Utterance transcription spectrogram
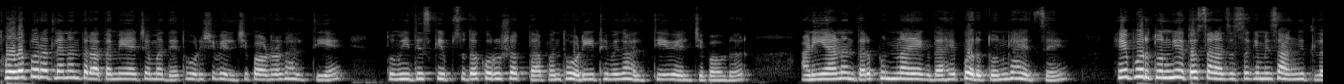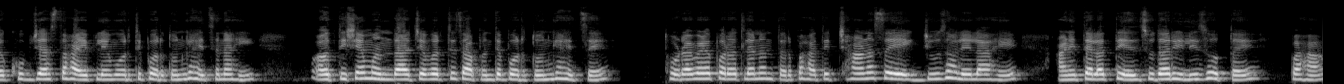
थोडं परतल्यानंतर आता मी याच्यामध्ये थोडीशी वेलची पावडर घालतीये. तुम्ही इथे स्किपसुद्धा करू शकता पण थोडी इथे मी घालतीये वेलची पावडर. आणि यानंतर पुन्हा एकदा हे परतून घ्यायचं आहे हे परतून घेत असताना जसं की मी सांगितलं खूप जास्त हाय फ्लेमवरती परतून घ्यायचं नाही. अतिशय मंद आचेवरतीच आपण ते परतून घ्यायचं आहे थोडा वेळ परतल्यानंतर पहा ते छान असं एकजीव झालेलं आहे आणि त्याला तेलसुद्धा रिलीज रिलीज होतंय. पहा.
